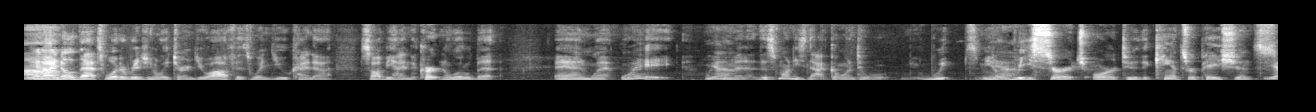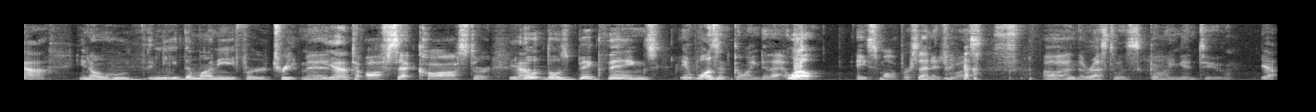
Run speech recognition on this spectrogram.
and I Um, know that's what originally turned you off is when you kind of saw behind the curtain a little bit and went, wait, wait Yeah. a minute, this money's not going to, we, you know, Yeah. research or to the cancer patients, Yeah. You know, who need the money for treatment Yeah. or to offset cost or Yeah. tho- those big things. It wasn't going to that. Well, a small percentage was, uh, and the rest was going into Yeah.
